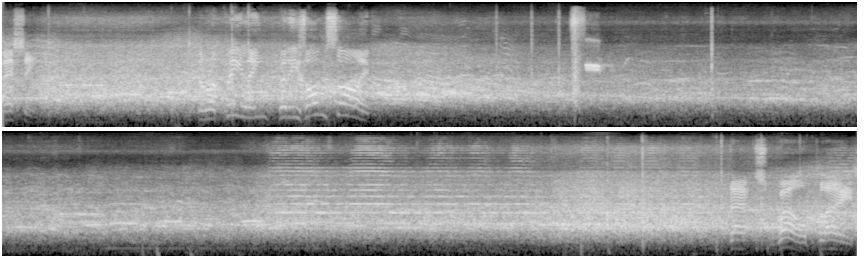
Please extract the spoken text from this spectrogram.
Messi. They're appealing, but he's onside. Well played.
